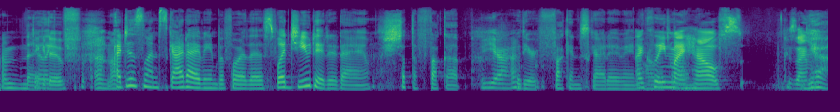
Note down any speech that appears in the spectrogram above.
I'm negative. I'm not, I just went skydiving before this. What'd you do today? Shut the fuck up. Yeah. With your fucking skydiving. I cleaned my house because I'm Yeah,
